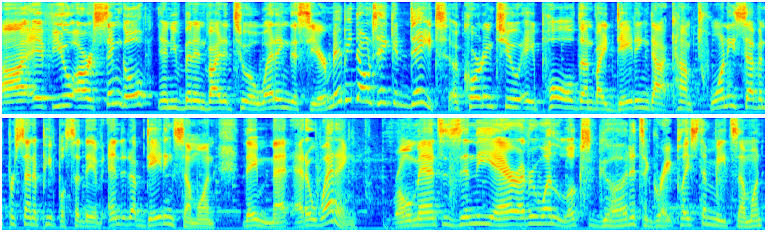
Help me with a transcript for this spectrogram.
Uh, if you are single and you've been invited to a wedding this year, maybe don't take a date. According to a poll done by Dating.com, 27% of people said they have ended up dating someone they met at a wedding. Romance is in the air, everyone looks good, it's a great place to meet someone.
